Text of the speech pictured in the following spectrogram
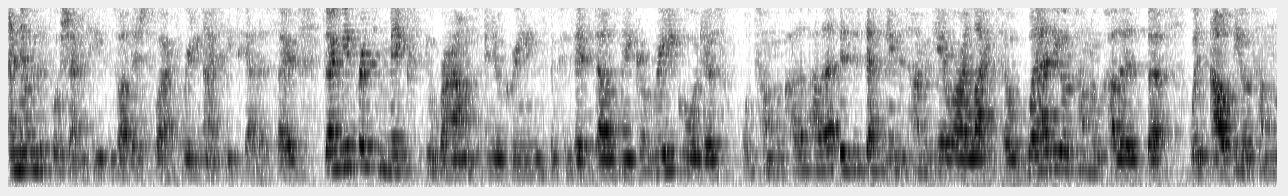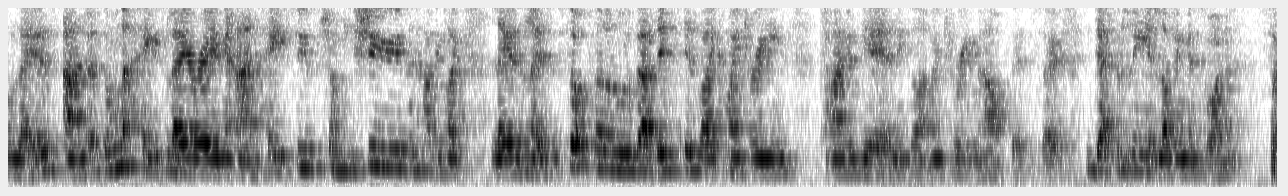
And then with the Pochette Métis as well, they just work really nicely together. So don't be afraid to mix your browns and your greens because it does make a really gorgeous autumnal color palette. This is definitely the time of year where I like to wear the autumnal colors, but without the autumnal layers. And as someone that hates layering and hates super chunky shoes and having like layers and layers of socks on and all of that, this is like my dream time of year and these are like my dream outfits so definitely loving this one so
